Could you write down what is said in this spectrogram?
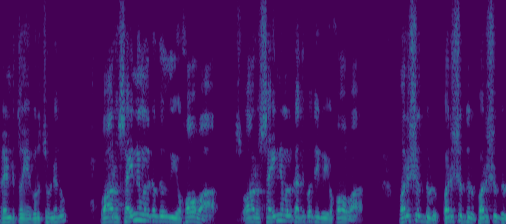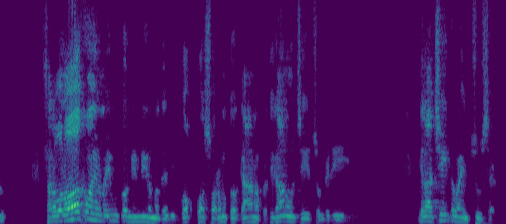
రెంటితో ఎగురుచుండెను. వారు సైన్యములకు అధిపతి యహోవా వారు సైన్యములకు అధిపతి యహోవా పరిశుద్ధుడు పరిశుద్ధుడు పరిశుద్ధుడు. సర్వలోకం ఆయన మహిమతో నిండి ఉన్నదని గొప్ప స్వరముతో గాన ప్రతిగానం చేయుచుండిరి. ఇలా చేయటం ఆయన చూశాడు.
